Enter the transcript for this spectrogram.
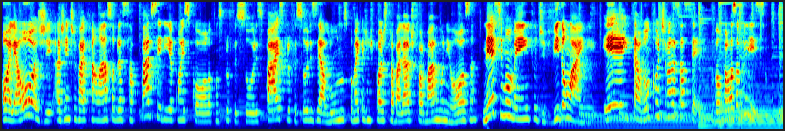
Olha, hoje a gente vai falar sobre essa parceria com a escola, com os professores, pais, professores e alunos, como é que a gente pode trabalhar de forma harmoniosa nesse momento de vida online. Eita, vamos continuar essa série. Vamos falar sobre isso.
